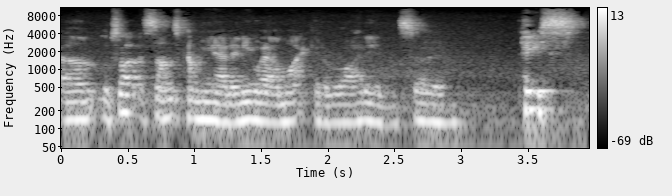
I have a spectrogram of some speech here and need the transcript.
Um, looks like the sun's coming out anyway. I might get a ride in. So peace.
